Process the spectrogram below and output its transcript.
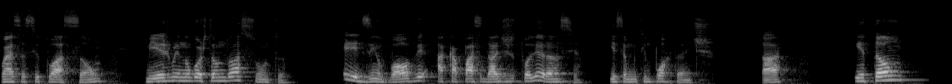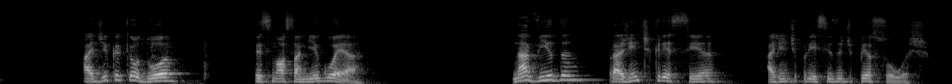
com essa situação, mesmo não gostando do assunto. Ele desenvolve a capacidade de tolerância. Isso é muito importante. Tá? Então, a dica que eu dou para esse nosso amigo é: na vida, para a gente crescer, a gente precisa de pessoas.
